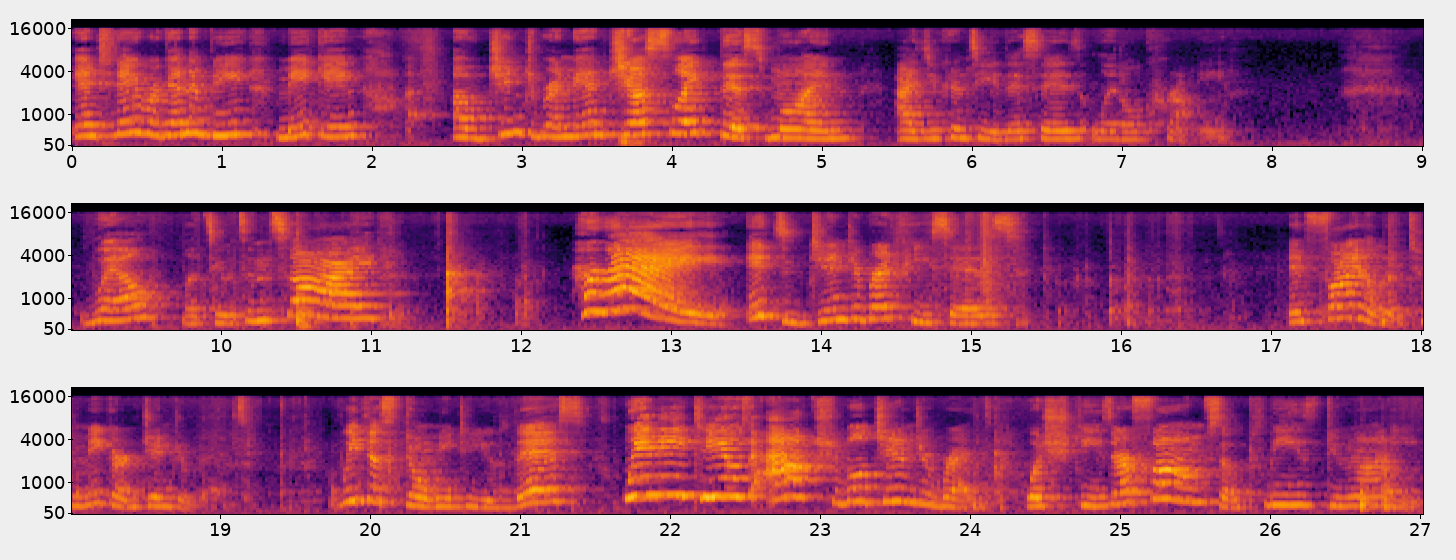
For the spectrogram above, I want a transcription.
And today we're going to be making a gingerbread man just like this one. As you can see, this is Little Crummy. Well, let's see what's inside. Hooray! It's gingerbread pieces. And finally, to make our gingerbreads, we just don't need to use this. We need to use actual gingerbreads, which these are foam, so please do not eat.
